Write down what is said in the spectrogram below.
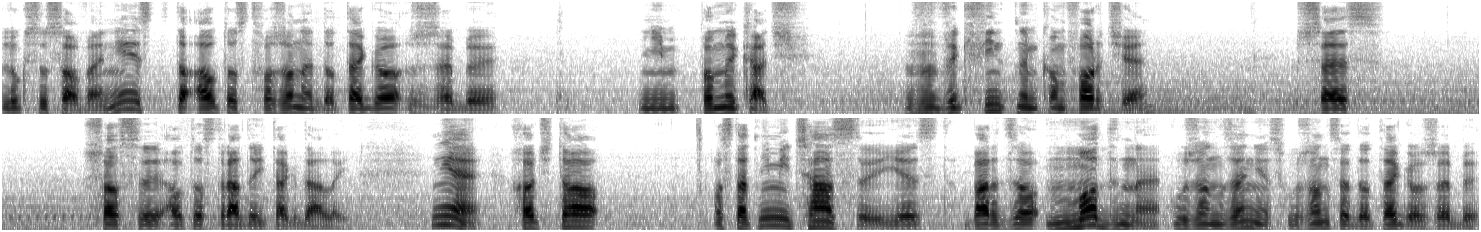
luksusowe. Nie jest to auto stworzone do tego, żeby nim pomykać w wykwintnym komforcie przez szosy, autostrady i tak dalej. Nie, choć to ostatnimi czasy jest bardzo modne urządzenie służące do tego, żeby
